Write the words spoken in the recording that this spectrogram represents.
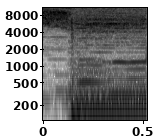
soul.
